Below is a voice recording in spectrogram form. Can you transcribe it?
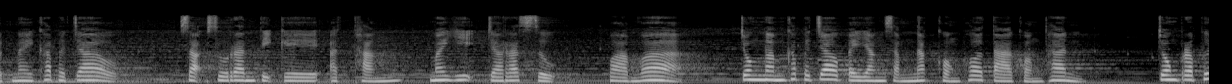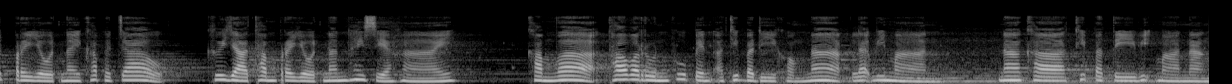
ชน์ในข้าพเจ้าสสุรันติเกอัดถังมยิจรัสสุ ความว่า จงนำข้าพเจ้าไปยังสำนักของพ่อตาของท่าน จงประพฤติประโยชน์ในข้าพเจ้า คืออย่าทำประโยชน์นั้นให้เสียหายคำว่าท้าวรุณผู้เป็นอธิบดีของนาคและวิมาน นาคาธิปตีวิมานัง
